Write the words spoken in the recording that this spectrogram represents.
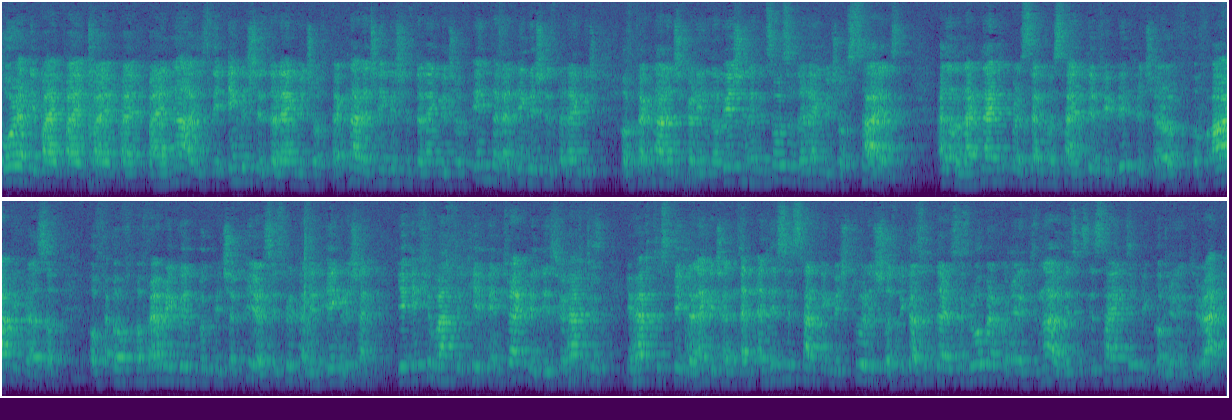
already by, by, by, by, by now is the English is the language of technology, English is the language of internet, English is the language of technological innovation, and it's also the language of science. I don't know, like 90% of scientific literature, of, of articles, of of, of, of, every good book which appears is written in English. And if you want to keep in track with this, you have to, you have to speak the language. And, and, and this is something which truly shows, because if there is a global community now, this is the scientific community, right?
